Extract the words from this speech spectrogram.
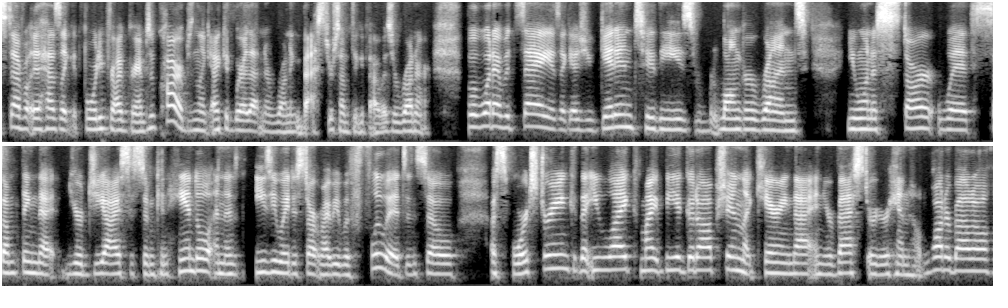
several it has like 45 grams of carbs and like i could wear that in a running vest or something if i was a runner. But what i would say is like as you get into these longer runs you want to start with something that your gi system can handle and the easy way to start might be with fluids. And so a sports drink that you like might be a good option like carrying that in your vest or your handheld water bottle.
